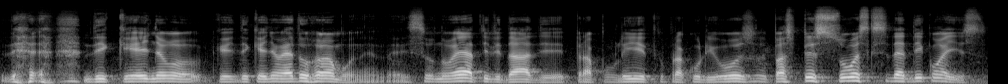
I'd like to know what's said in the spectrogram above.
de, de, quem não, de quem não é do ramo. Né? Isso não é atividade para político, para curioso, é para as pessoas que se dedicam a isso,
